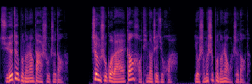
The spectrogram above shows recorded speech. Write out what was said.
绝对不能让大树知道呢。郑树过来，刚好听到这句话，有什么是不能让我知道的？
